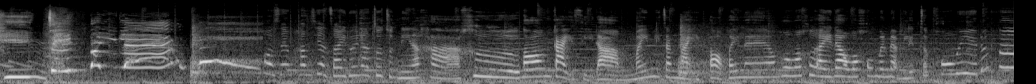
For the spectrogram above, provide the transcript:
คิงเจ๊ง นะจุดๆนี้นะคะ คือน่องไก่สีดำไม่มีจำหน่ายอีกต่อไปแล้ว เพราะว่าคือไอเดาว่าคงเป็นแบบลิตจากโควิดนะคะ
